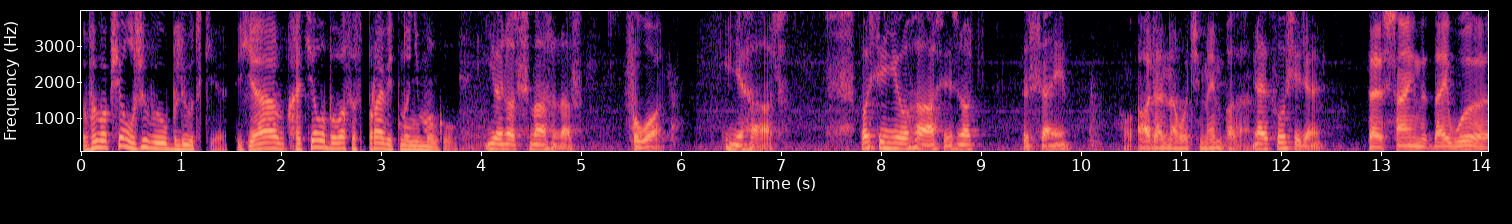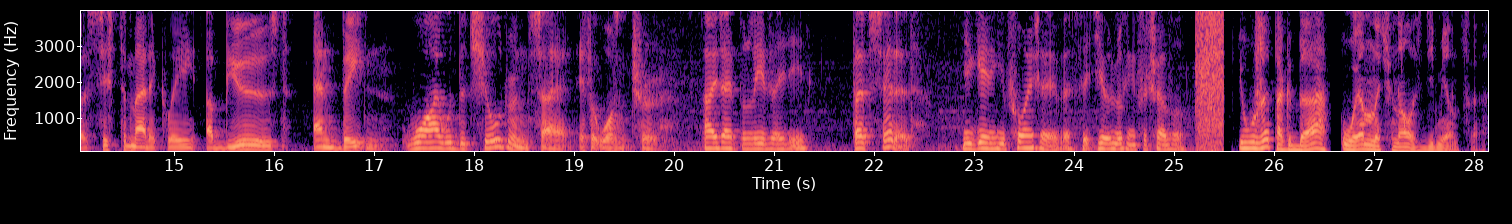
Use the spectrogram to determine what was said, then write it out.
Вы вообще лживые ублюдки. Я хотела бы вас исправить, но не могу. You're not smart enough. For what? In your heart. What's in your heart is not the same. I don't know what you mean by that. No, of course you don't. They're saying that they were systematically abused and beaten. Why would the children say it if it wasn't true? I don't believe they did. They've said it. You're getting your point over that you're looking for trouble. И уже тогда у Энн начиналась деменция.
